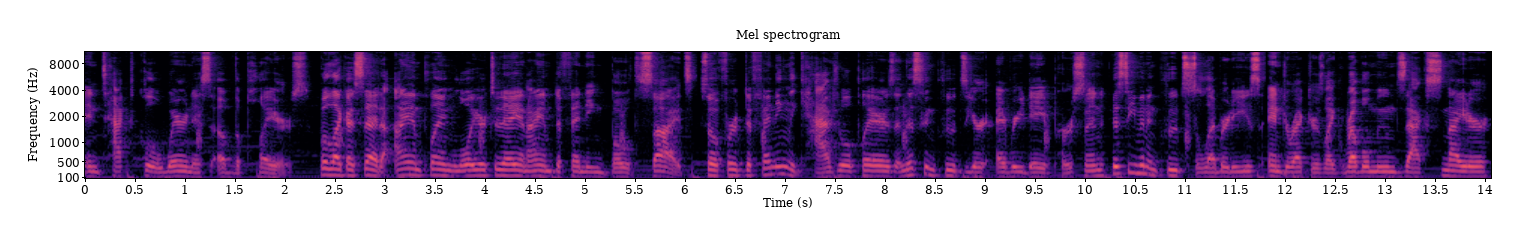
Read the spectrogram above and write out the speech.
and tactical awareness of the players. But like I said, I am playing lawyer today and I am defending both sides. So for defending the casual players, and this includes your everyday person, this even includes celebrities and directors like Rebel Moon Zack Snyder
